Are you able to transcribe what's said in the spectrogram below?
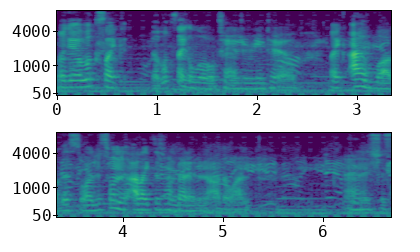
Look, it looks like it looks like a little tangerine too. Like I love this one. This one I like this one better than the other one. And it's just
